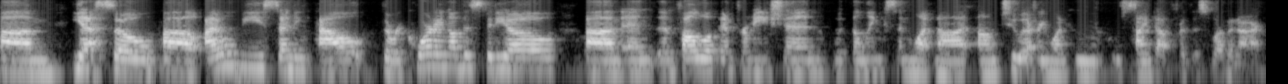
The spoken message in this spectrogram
Um, yes, so uh, I will be sending out the recording of this video um, and, and follow-up information with the links and whatnot um, to everyone who, who signed up for this webinar.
